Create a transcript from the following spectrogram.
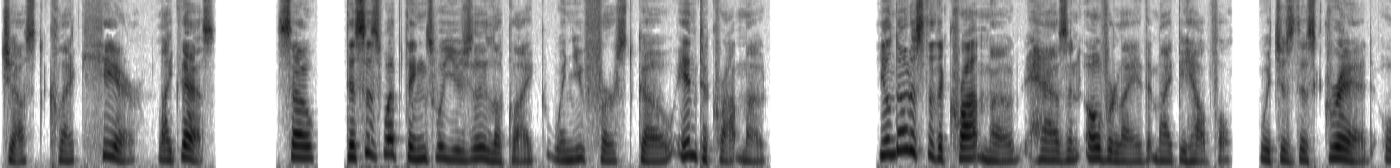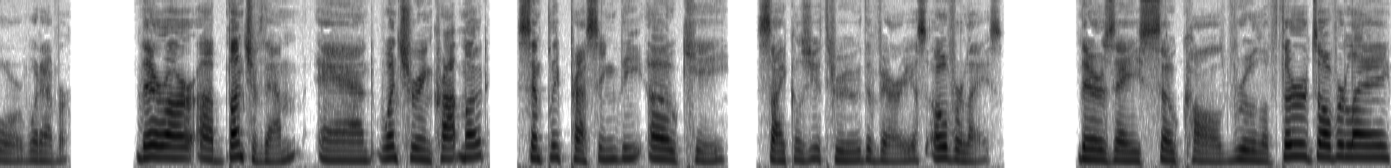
Just click here, like this. So this is what things will usually look like when you first go into crop mode. You'll notice that the crop mode has an overlay that might be helpful, which is this grid or whatever. There are a bunch of them, and once you're in crop mode, simply pressing the O key cycles you through the various overlays. There's a so-called rule of thirds overlay,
